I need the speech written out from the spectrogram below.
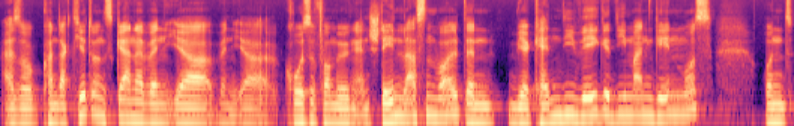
Also kontaktiert uns gerne, wenn ihr, wenn ihr große Vermögen entstehen lassen wollt, denn wir kennen die Wege, die man gehen muss. Und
